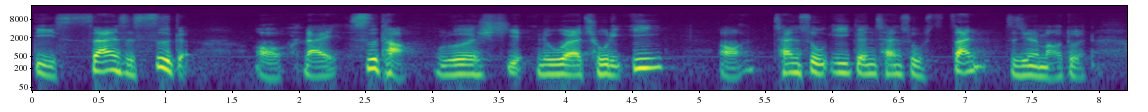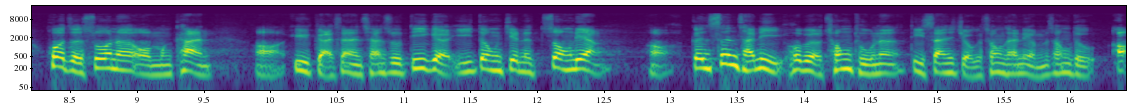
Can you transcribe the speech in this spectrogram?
第三十四个，哦，来思考如何写、如何来处理一哦参数一跟参数三之间的矛盾，或者说呢，我们看哦预改善的参数，第一个移动件的重量哦跟生产力会不会有冲突呢？第三十九个生产力有没有冲突？哦，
